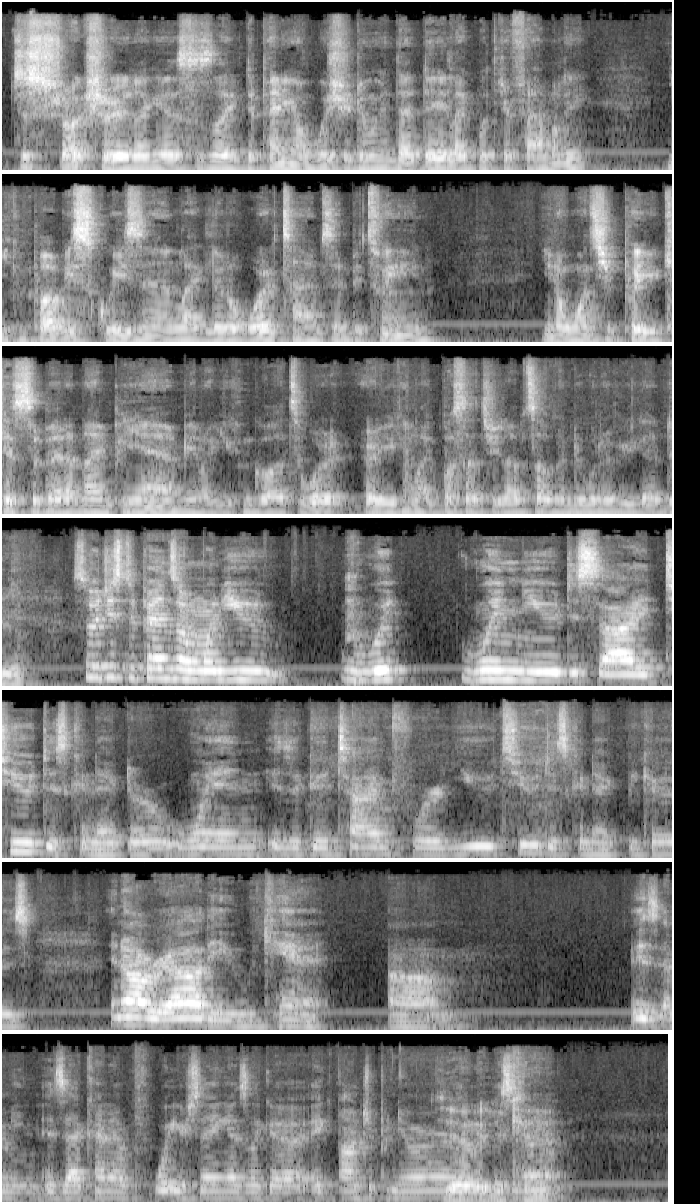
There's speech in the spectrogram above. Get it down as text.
just structure it. I guess is like depending on what you're doing that day, like with your family, you can probably squeeze in like little work times in between. You know, once you put your kids to bed at nine p.m., you know you can go out to work, or you can like bust out your laptop and do whatever you got to do. So it just depends on when you what when you decide to disconnect or when is a good time for you to disconnect because in all reality we can't um is I mean is that kind of what you're saying as like a, a entrepreneur Yeah, like you can't.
